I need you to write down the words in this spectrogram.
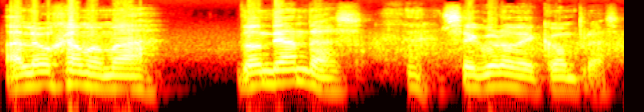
Aloha mamá, ¿dónde andas? Seguro de compras.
